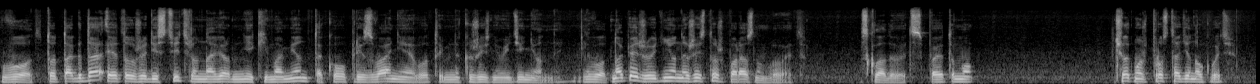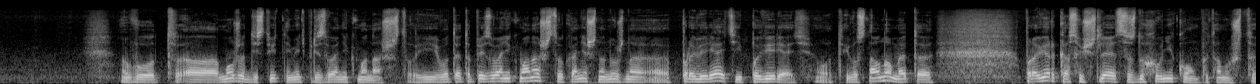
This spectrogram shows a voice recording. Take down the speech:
вот. То тогда это уже действительно, наверное, некий момент такого призвания вот именно к жизни уединенной. Вот. Но, опять же, уединенная жизнь тоже по-разному бывает, складывается. Поэтому человек может просто одинок быть вот, а может действительно иметь призвание к монашеству. И вот это призвание к монашеству, конечно, нужно э, проверять и поверять. Вот. И в основном это проверка осуществляется с духовником, потому что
